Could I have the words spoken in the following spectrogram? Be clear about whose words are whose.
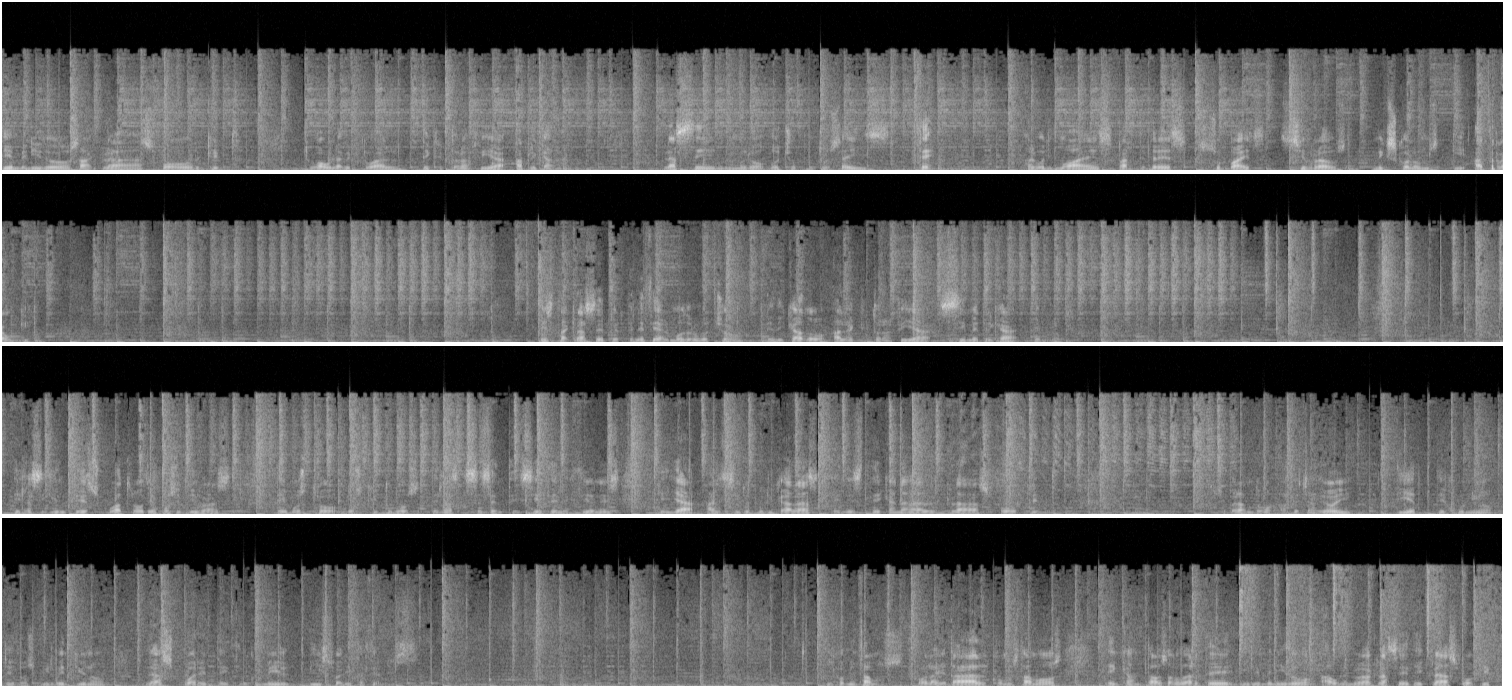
Speaker 1: Bienvenidos a Class for Crypt, tu aula virtual de criptografía aplicada. Clase número 8.6c. Algoritmo AES, parte 3, Subbytes, Shift Mix Columns y Add Round Key. Esta clase pertenece al módulo 8 dedicado a la criptografía simétrica en bloque. En las siguientes cuatro diapositivas te muestro los títulos de las 67 lecciones que ya han sido publicadas en este canal Class for Crypt, superando a fecha de hoy, 10 de junio de 2021, las 45.000 visualizaciones. Y comenzamos. Hola, ¿qué tal? ¿Cómo estamos? Encantado de saludarte y bienvenido a una nueva clase de Class for Crypt.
